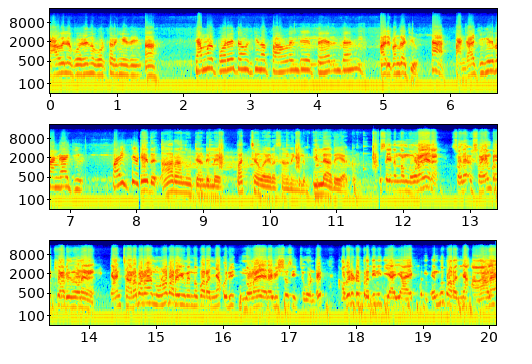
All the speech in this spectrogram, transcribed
രാവിലെ പുരന്ന് പുറത്തിറങ്ങിയത്? നമ്മൾ പുരേ താമസിക്കുന്ന തള്ളന്റെ പേരെന്താണ്? ആര് പങ്കാച്ചിയോ? ആ പങ്കാച്ചിക്ക് പങ്കാച്ചി. പൈസ ഏത് ആറാം നൂറ്റാണ്ടിലെ പച്ച വൈറസ് ആണെങ്കിലും ഇല്ലാതെയാക്കും. ഹുസൈൻ എന്ന നുണയനെ സ്വയം പ്രഖ്യാപിത നുണയനെ ഞാൻ ചറപറ നുണ പറയുമെന്ന് പറഞ്ഞ ഒരു നുണയനെ വിശ്വസിച്ചുകൊണ്ട് അവരുടെ പ്രതിനിധിയായി അയക്കും എന്ന് പറഞ്ഞ ആളെ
